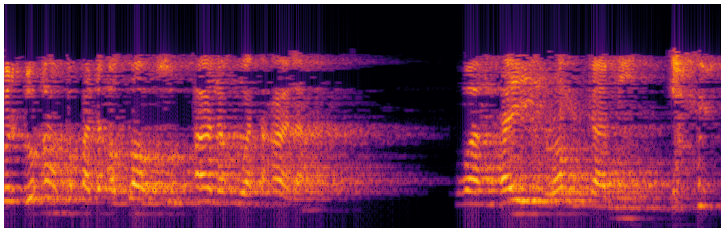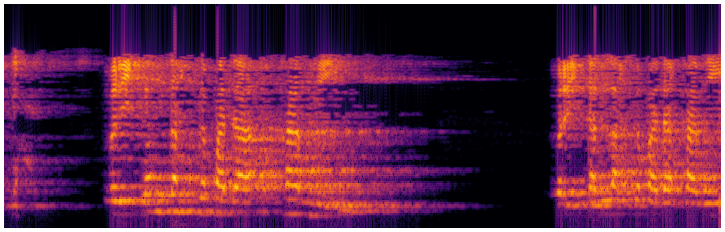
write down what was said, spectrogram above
berdoa kepada Allah Subhanahu wa taala wahai Rabb kami berikanlah kepada kami. Berikanlah kepada kami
